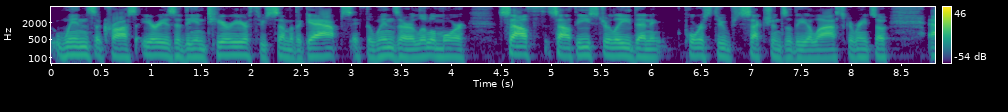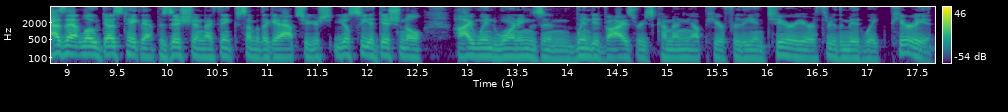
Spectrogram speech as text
winds across areas of the interior through some of the gaps. If the winds are a little more south southeasterly, then it pours through sections of the Alaska range. So as that low does take that position, I think some of the gaps, you'll see additional high wind warnings and wind advisories coming up here for the interior through the midweek period.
